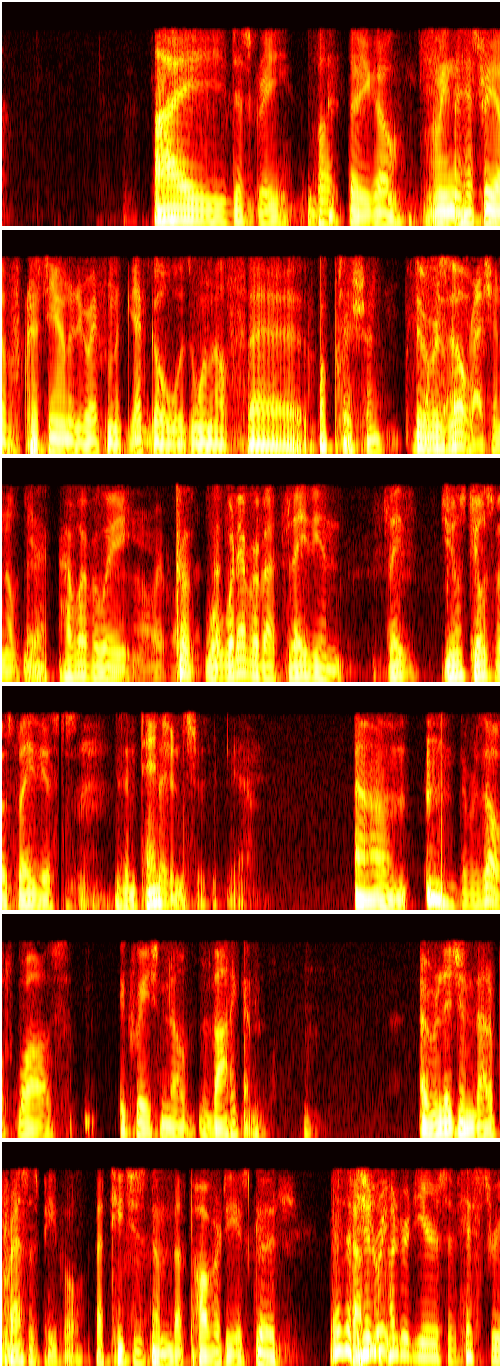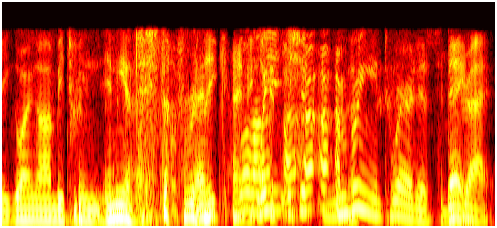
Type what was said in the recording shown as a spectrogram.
I disagree, but there you go. I mean, the history of Christianity right from the get go was one of uh, oppression. The of result, oppression of the. Yeah. however way, Cause whatever about Flavian, Flav, Josephus Flavius, his intentions, Yeah. um, the result was the creation of the Vatican, a religion that oppresses people, that teaches them that poverty is good. There's a few hundred years of history going on between any of this stuff. Really, And- kind Well, of. I, am bringing it to where it is today. Right.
